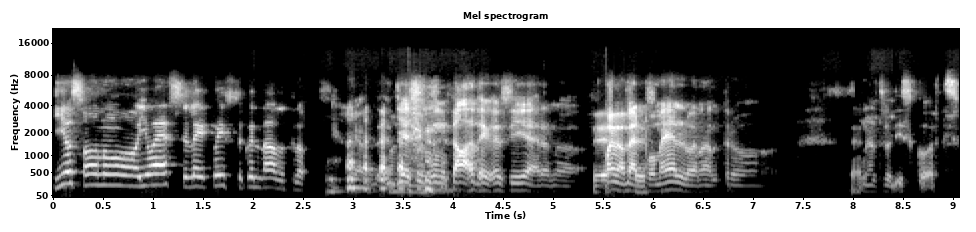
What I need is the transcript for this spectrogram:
io sono io essere questo e quell'altro dieci puntate così erano sì, poi vabbè sì, il pomello è un altro, un altro discorso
